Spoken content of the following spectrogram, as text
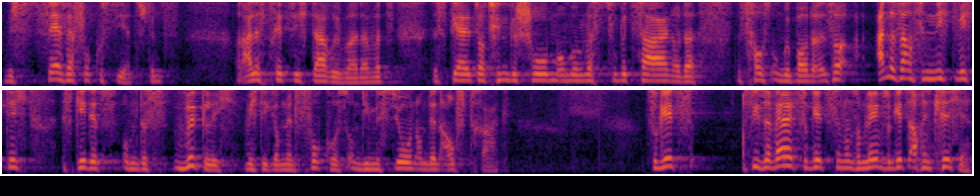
Du bist sehr, sehr fokussiert, stimmt's? Und alles dreht sich darüber. Dann wird das Geld dorthin geschoben, um irgendwas zu bezahlen oder das Haus umgebaut. Also andere Sachen sind nicht wichtig. Es geht jetzt um das wirklich Wichtige, um den Fokus, um die Mission, um den Auftrag. So geht's auf dieser Welt, so geht's in unserem Leben, so geht's auch in Kirche.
